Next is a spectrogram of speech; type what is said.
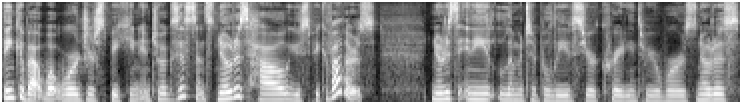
think about what words you're speaking into existence. Notice how you speak of others. Notice any limited beliefs you're creating through your words. Notice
